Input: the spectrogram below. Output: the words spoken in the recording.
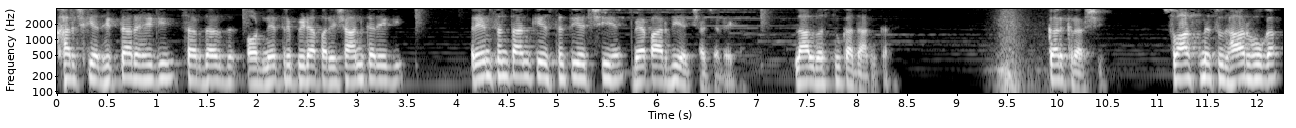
खर्च की अधिकता रहेगी सर दर्द और नेत्र पीड़ा परेशान करेगी। प्रेम संतान की स्थिति अच्छी है, व्यापार भी अच्छा चलेगा। लाल वस्तु का दान करें। कर्क राशि। स्वास्थ्य में सुधार होगा।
